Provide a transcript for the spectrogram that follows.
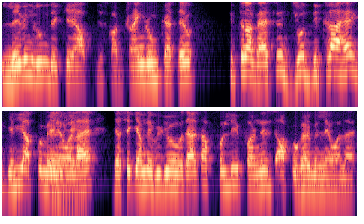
लिविंग रूम देखिए आप जिसको आप ड्राइंग रूम कहते हो। कितना बेहतरीन जो दिख रहा है यही आपको मिलने वाला है। जैसे कि हमने वीडियो में बताया था फुल्ली फर्निश्ड आपको घर मिलने वाला है।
